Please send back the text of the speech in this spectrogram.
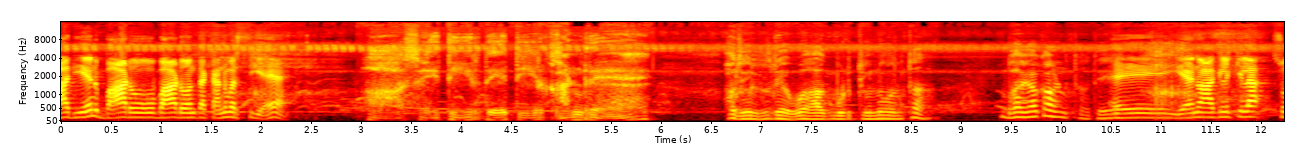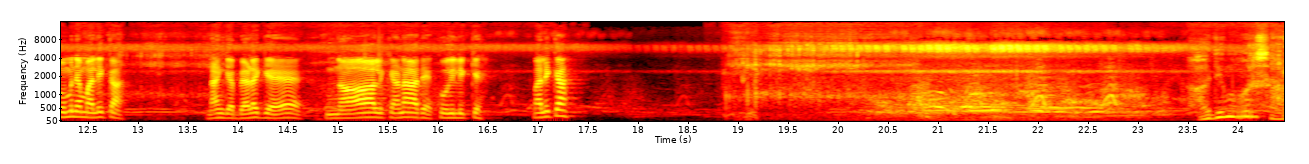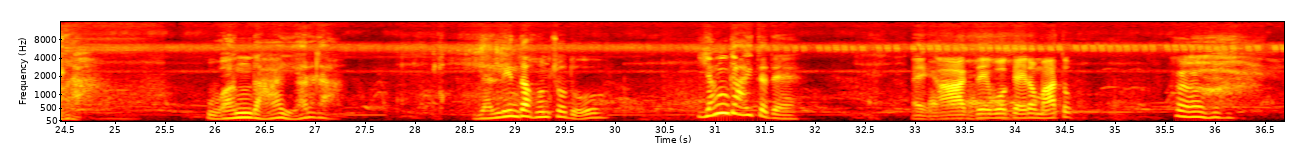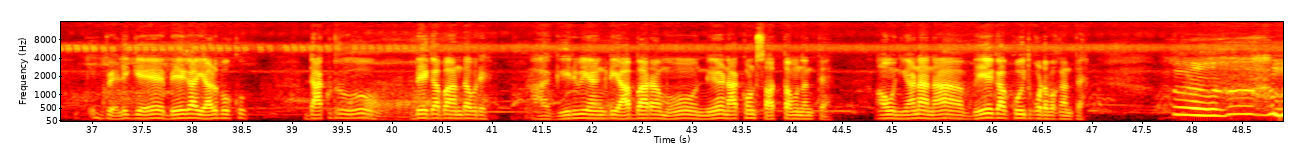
ಅದೇನು ಬಾಡು ಬಾಡು ಅಂತ ಕನ್ವರ್ಸ್ತೀಯೇ ಆಸೆ ತೀರ್ದೆ ತೀರ್ಕೊಂಡ್ರೆ ಅದೆಲ್ಲ ದೆವ್ವ ಆಗ್ಬಿಡ್ತೀನೋ ಅಂತ ಭಯ ಕಾಣ್ತದೆ. ಏ ಏನೂ ಆಗ್ಲಿಕ್ಕಿಲ್ಲ. ಸುಮ್ಮನೆ ಮಲಿಕ ನನಗೆ ಬೆಳಗ್ಗೆ ನಾಲ್ಕು ಹೆಣ ಅದೆ ಕುಯ್ಲಿಕ್ಕೆ ಮಲಿಕ? ಹದಿಮೂರು ಸಾವಿರ ಒಂದ ಎರಡ? ಎಲ್ಲಿಂದ ಹೊಂಚೋದು? ಹೆಂಗಾಯ್ತದೆ ಏ ಆಗದೆ ಹೋಗದೆ ಇರೋ ಮಾತು. ಬೆಳಿಗ್ಗೆ ಬೇಗ ಹೇಳ್ಬೇಕು ಡಾಕ್ಟ್ರು ಬೇಗ ಬಾ ಅಂದವ್ರೆ. ಆ ಗಿರ್ವಿ ಅಂಗಡಿ ಅಬ್ಬಾರಾಮು ನೇಣು ಹಾಕೊಂಡು ಸತ್ತವನಂತೆ. ಅವನ ಹೆಣನ ಬೇಗ ಕೊಯ್ದು ಕೊಡ್ಬೇಕಂತೆ.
